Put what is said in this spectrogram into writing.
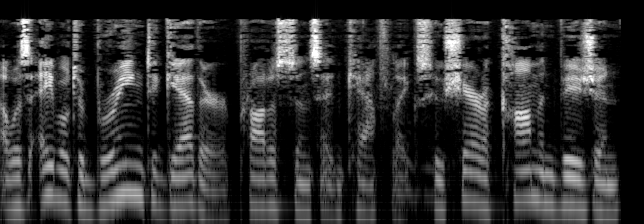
uh, was able to bring together Protestants and Catholics who share a common vision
